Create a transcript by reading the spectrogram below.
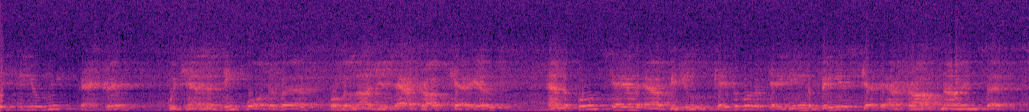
It's a unique factory which has a deep water berth for the largest aircraft carriers and a full-scale airfield capable of taking the biggest jet aircraft now in service.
